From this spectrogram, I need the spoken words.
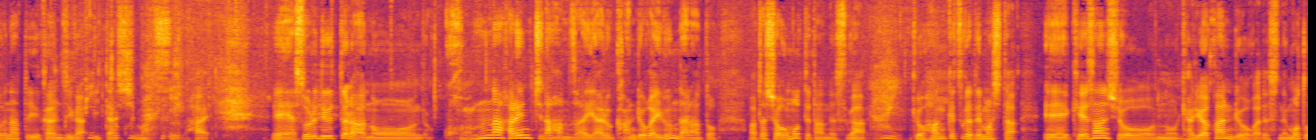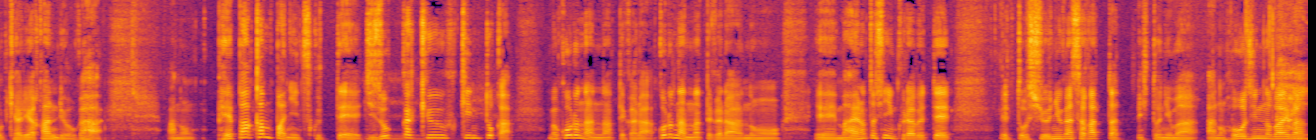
うなという感じがいたします。はい。えー、それで言ったらあのこんなハレンチな犯罪やる官僚がいるんだなと私は思ってたんですが、はい、今日判決が出ました、えー、経産省のキャリア官僚がですね、うん、元キャリア官僚があの、ペーパーカンパニー作って持続化給付金とか、まあ、コロナになってから、コロナになってから、あの、えー、前の年に比べて、えっと、収入が下がった人には、あの、法人の場合は、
